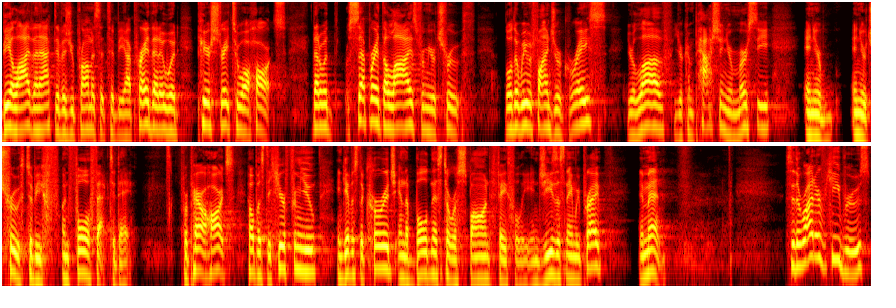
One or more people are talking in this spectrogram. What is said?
be alive and active as you promised it to be. I pray that it would pierce straight to our hearts, that it would separate the lies from your truth Lord, that we would find your grace, your love, your compassion, your mercy, and your, and your truth to be in full effect today. Prepare our hearts, help us to hear from you, and give us the courage and the boldness to respond faithfully. In Jesus' name we pray. Amen. So, the writer of Hebrews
